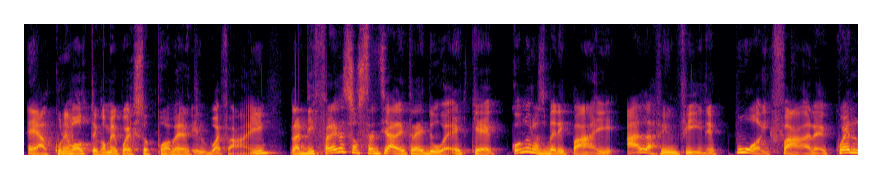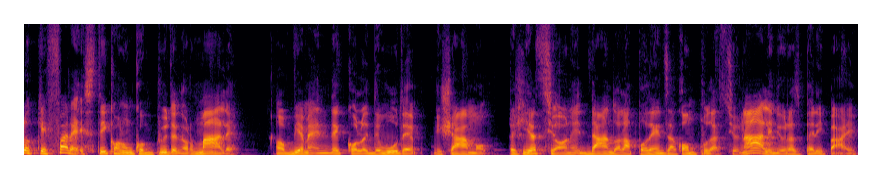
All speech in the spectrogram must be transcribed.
e alcune volte come questo può avere il wifi. La differenza sostanziale tra i due è che con un Raspberry Pi alla fin fine puoi fare quello che faresti con un computer normale, ovviamente con le dovute, diciamo, precisazioni dando la potenza computazionale di un Raspberry Pi.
